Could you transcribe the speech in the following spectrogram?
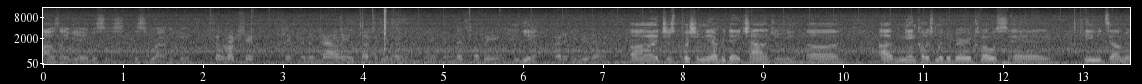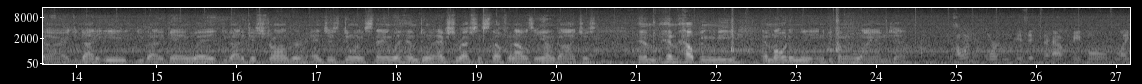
I was like, yeah, this is this is where I could do. So Mick shaped, shaped your mentality as much as your phys- your physical being? Yeah. How did he do that? Uh, just pushing me every day, challenging me. Uh, I, me and Coach Mick are very close, and he would tell me, all right, you got to eat, you got to gain weight, you got to get stronger, and just doing, staying with him, doing extra reps and stuff. When I was a young guy, just him, him helping me and molding me into becoming who I am today. How important is it to have people like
